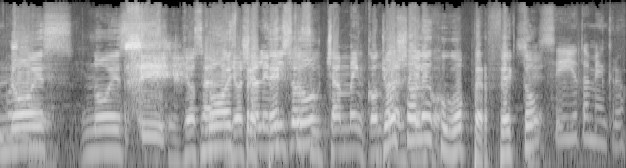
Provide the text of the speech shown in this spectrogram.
no es, no es, no es Josh Allen hizo su chamba en contra Josh Allen jugó perfecto. Sí. yo también creo.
